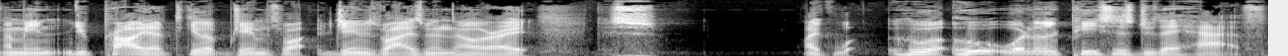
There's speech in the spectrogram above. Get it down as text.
I mean, you probably have to give up James James Wiseman though, right? Like, who who what other pieces do they have?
